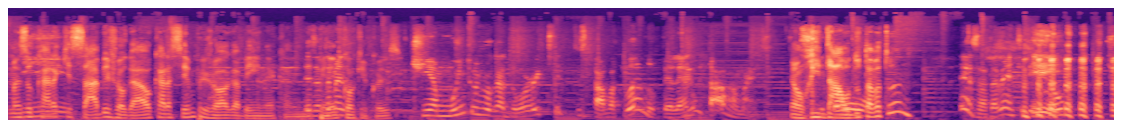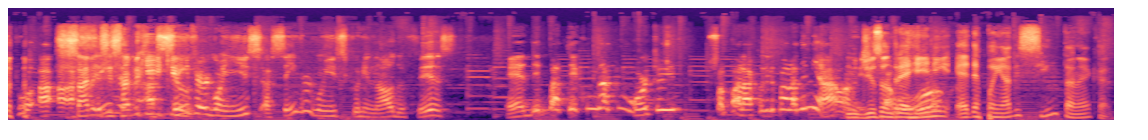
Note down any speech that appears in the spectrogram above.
Mas o E- cara que sabe jogar, o cara sempre joga bem, né, cara? Independente Exatamente. de qualquer coisa. Tinha muito jogador que estava atuando, o Pelé não estava mais. É, o Rinaldo Então- tava atuando. Exatamente. Então, tipo, a, a Sabe- sem, você sabe que- a que sem eu- vergonhice, a sem vergonhice que o Rinaldo fez é de bater com um gato morto e só parar quando ele parar de miar. Como diz o Tá André louco? Henning, é de apanhar de cinta, né, cara?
